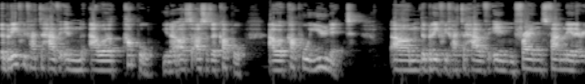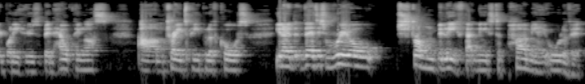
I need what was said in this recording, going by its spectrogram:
the belief we've had to have in our couple, you know, us, us as a couple, our couple unit, um, the belief we've had to have in friends, family, and everybody who's been helping us, um, tradespeople, of course. You know, th- there's this real strong belief that needs to permeate all of it.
